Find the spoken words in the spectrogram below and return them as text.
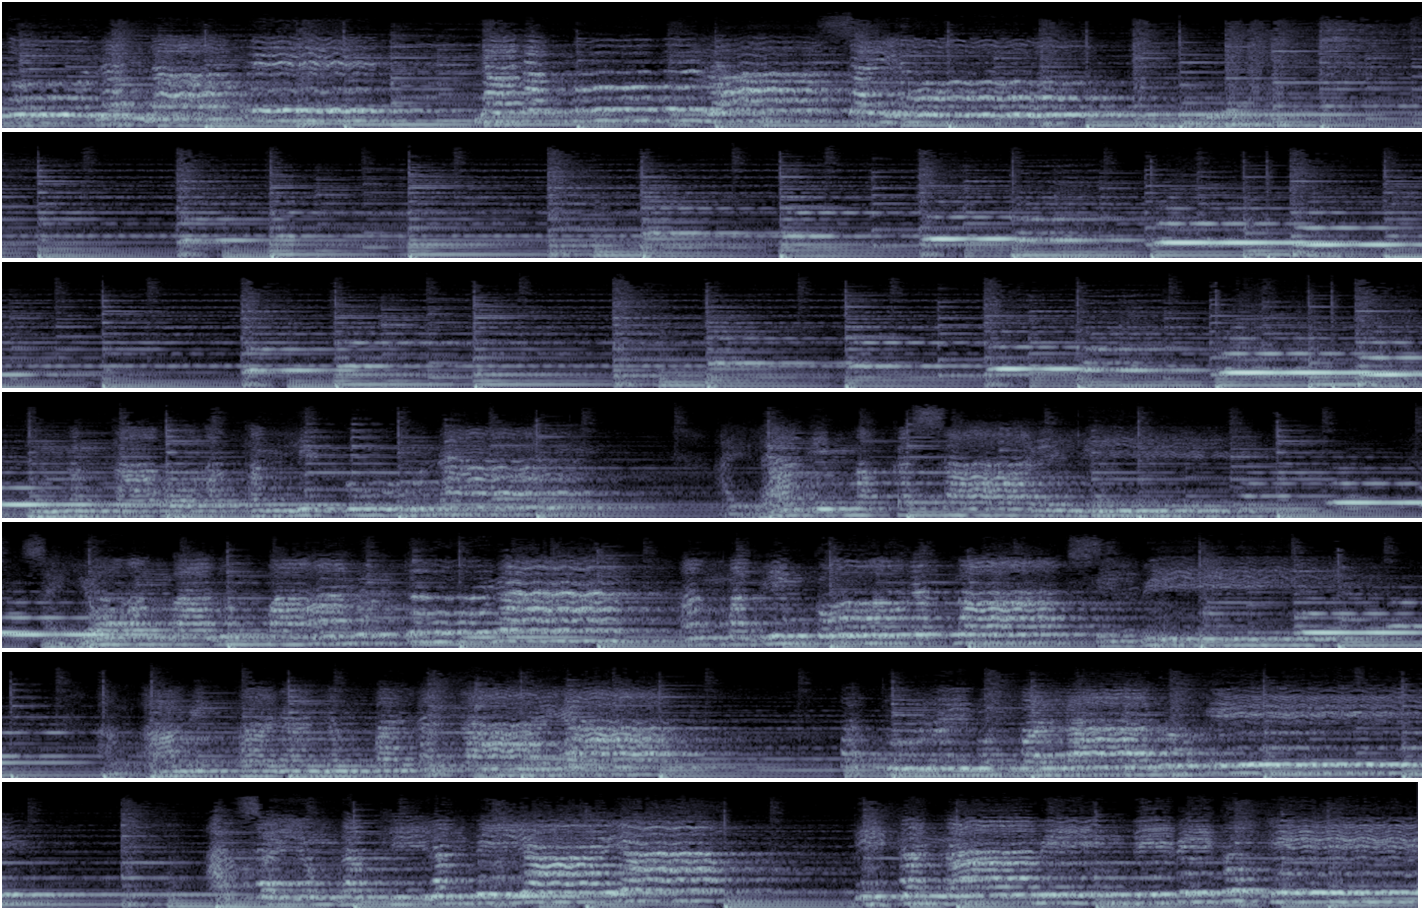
makasarili Sa iyo ang bagong panuntunan ang maglingkod at magsilbi. Ang aming pananampalataya patuloy mong palaruin at sa iyong dakilang biyaya, di namin い。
